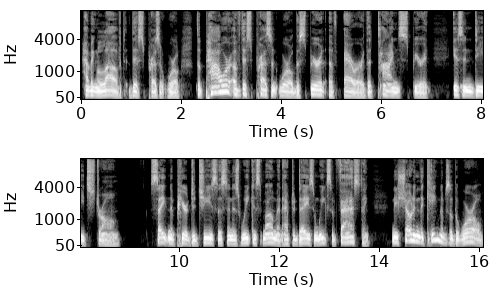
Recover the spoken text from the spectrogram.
having loved this present world. The power of this present world, the spirit of error, the time spirit, is indeed strong. Satan appeared to Jesus in his weakest moment after days and weeks of fasting, and he showed him the kingdoms of the world.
